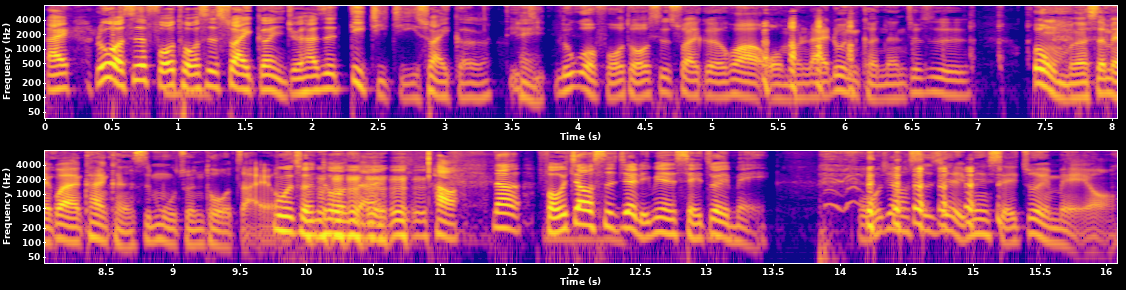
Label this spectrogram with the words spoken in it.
来，如果是佛陀是帅哥，你觉得他是第几级帅哥？第几？如果佛陀是帅哥的话，我们来论可能就是用我们的审美观来看，可能是木村拓哉哦。木村拓哉。好，那佛教世界里面谁最美？佛教世界里面谁最美哦？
